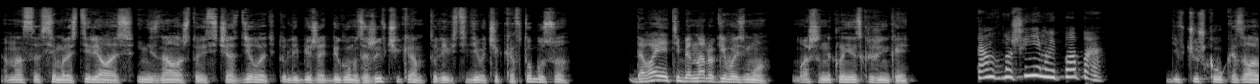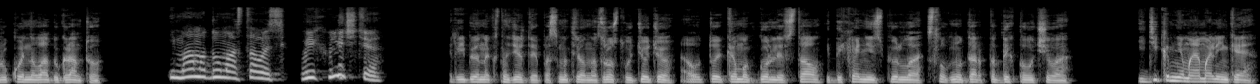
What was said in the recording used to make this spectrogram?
Она совсем растерялась и не знала, что ей сейчас делать, то ли бежать бегом за живчиком, то ли вести девочек к автобусу. «Давай я тебя на руки возьму», – Маша наклонилась к Рыженькой. «Там в машине мой папа». Девчушка указала рукой на Ладу Гранту. «И мама дома осталась. Вы их лечите?» Ребенок с надеждой посмотрел на взрослую тетю, а у той комок в горле встал, и дыхание сперло, словно удар под дых получила. «Иди ко мне, моя маленькая!»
